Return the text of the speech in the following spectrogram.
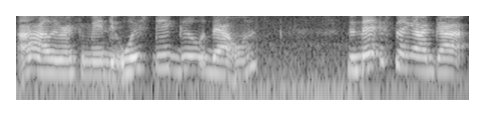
I highly recommend it. Wish did good with that one. The next thing i got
